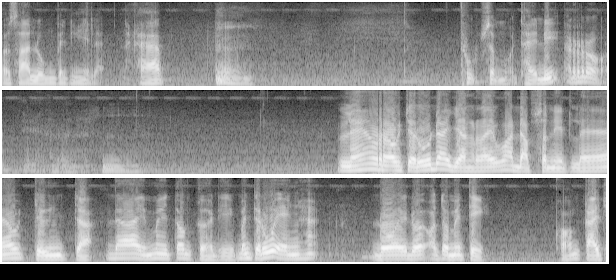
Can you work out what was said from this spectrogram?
ภาษาลุงเป็นงี้แหละนะครับ ทุกสมุทัยนิโรธแล้วเราจะรู้ได้อย่างไรว่าดับสนิทแล้วจึงจะได้ไม่ต้องเกิดอีก มันจะรู้เองฮะ โดยโดยอัตโนมัติของกายใจ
